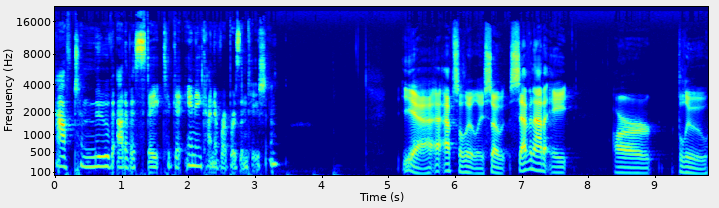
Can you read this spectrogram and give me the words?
have to move out of a state to get any kind of representation. Yeah absolutely. So seven out of eight are blue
